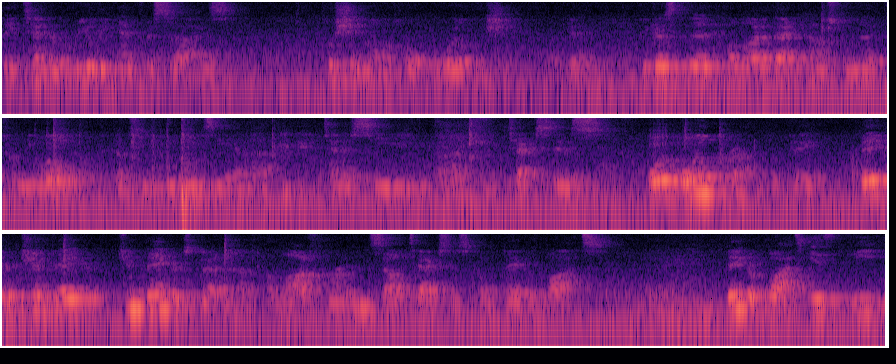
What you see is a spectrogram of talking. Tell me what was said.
they tend to really emphasize pushing on the whole oil issue. Okay? because the, a lot of that comes from the, from the oil belt. Comes from Louisiana, Tennessee, uh, Texas, oil, oil crowd, okay? Baker, Jim Baker. Jim Baker's got a, a law firm in South Texas called Baker Botts. Okay? Baker Botts is the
